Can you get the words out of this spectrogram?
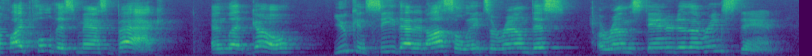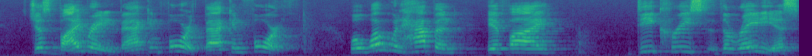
if I pull this mass back and let go, you can see that it oscillates around this around the standard of the ring stand. Just vibrating back and forth, back and forth. Well, what would happen if I decreased the radius,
